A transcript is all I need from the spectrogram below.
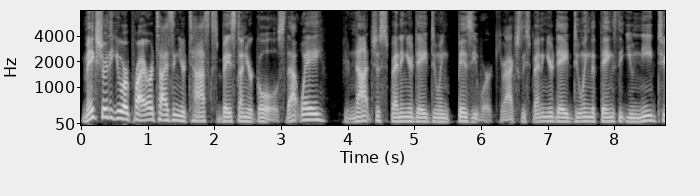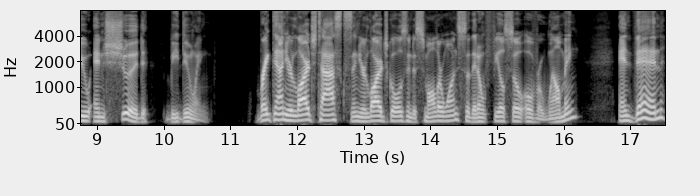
Make sure that you are prioritizing your tasks based on your goals. That way, you're not just spending your day doing busy work. You're actually spending your day doing the things that you need to and should be doing. Break down your large tasks and your large goals into smaller ones so they don't feel so overwhelming. And then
